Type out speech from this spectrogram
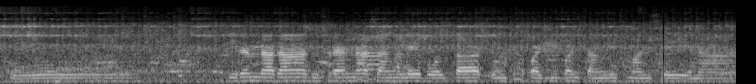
हो. किरण दादा दुसऱ्यांना चांगले बोलतात. तुमच्यापाठी पण चांगलीच माणसे येणार.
